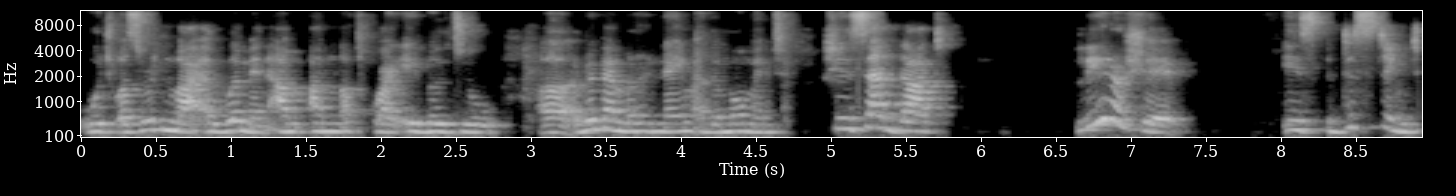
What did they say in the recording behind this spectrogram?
which was written by a woman. I'm, I'm not quite able to uh, remember her name at the moment. She said that leadership is distinct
